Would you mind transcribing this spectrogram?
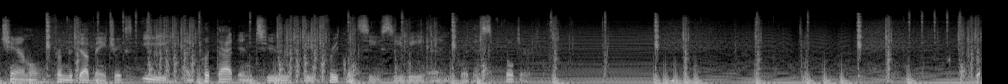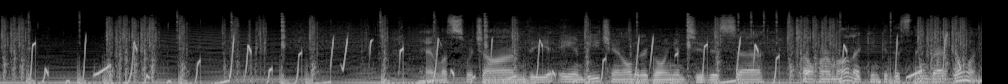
channel from the Dub Matrix E and put that into the frequency CV CVN for this filter. Switch on the A and B channel that are going into this uh, telharmonic and get this thing back going.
